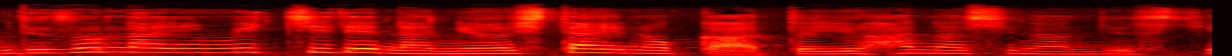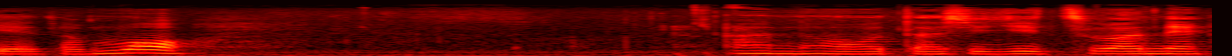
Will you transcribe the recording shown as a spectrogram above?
でそんなに道で何をしたいのかという話なんですけれどもあの私実はね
